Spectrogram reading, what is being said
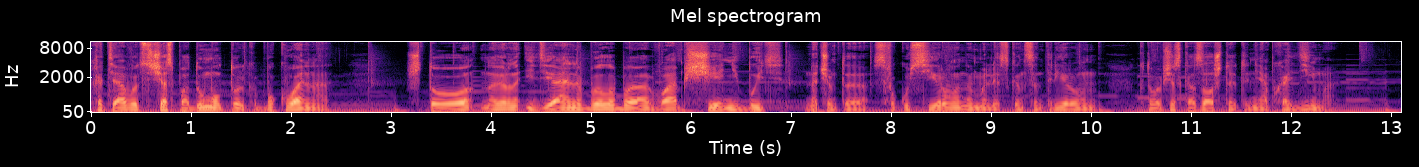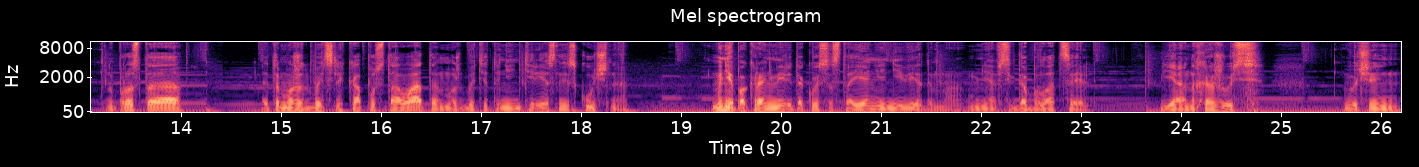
Хотя вот сейчас подумал только буквально, что, наверное, идеально было бы вообще не быть на чем-то сфокусированным или сконцентрированным. Кто вообще сказал, что это необходимо? Ну просто это может быть слегка пустовато, может быть это неинтересно и скучно. Мне, по крайней мере, такое состояние неведомо. У меня всегда была цель. Я нахожусь в очень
